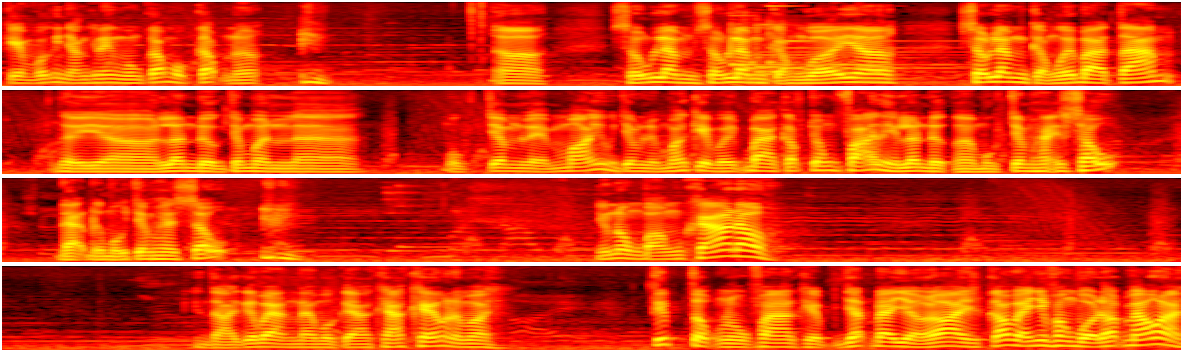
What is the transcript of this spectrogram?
Kèm với cái nhận khả năng cung cấp một cấp nữa. À, 65 65 cộng với uh, 65 cộng với 38 thì uh, lên được cho mình là 100 lẻ mấy 100 lẻ mấy kèm với ba cấp chống phá thì lên được uh, 126 đạt được 126 những đồng bóng khá đâu. Hiện tại cái bàn đang một ca khá khéo này ơi tiếp tục một pha kịp dắt bây giờ rồi. Có vẻ như phân bồi hết máu rồi.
